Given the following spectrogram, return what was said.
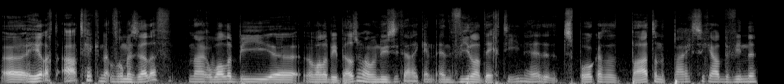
eh, heel hard uitkijk voor mezelf naar Wallaby, naar Wallaby Belgium, waar we nu zitten eigenlijk, en, en Villa 13. Hè, het spook als het buiten het park zich gaat bevinden,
